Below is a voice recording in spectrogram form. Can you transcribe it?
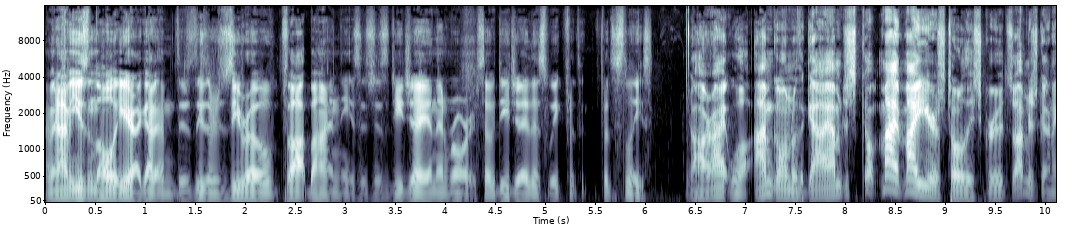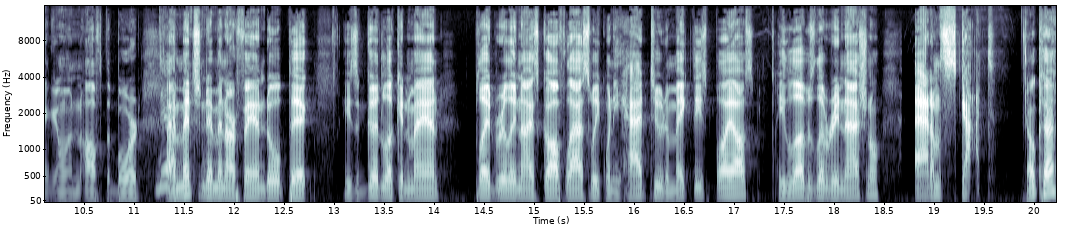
I mean, I used them the whole year. I got I mean, there's, these are zero thought behind these. It's just DJ and then Rory. So DJ this week for the for the sleaze. All right. Well, I'm going with a guy. I'm just going. My my year is totally screwed, so I'm just going to go in off the board. Yeah. I mentioned him in our FanDuel pick. He's a good-looking man. Played really nice golf last week when he had to to make these playoffs. He loves Liberty National. Adam Scott. Okay.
